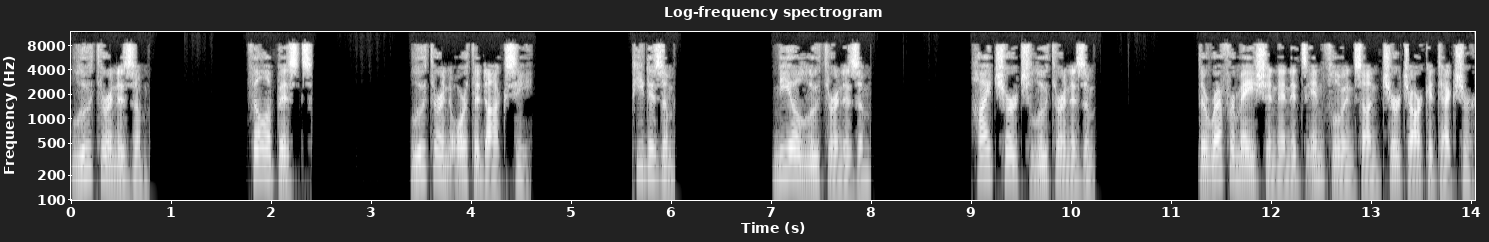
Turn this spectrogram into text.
Lutheranism Philippists Lutheran Orthodoxy Pietism Neo-Lutheranism High Church Lutheranism The Reformation and its influence on church architecture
